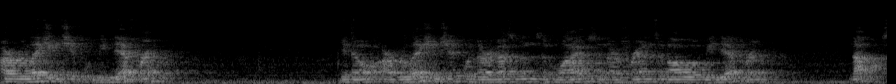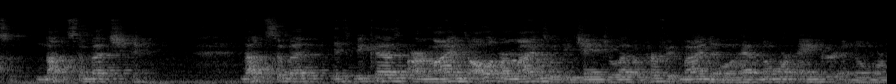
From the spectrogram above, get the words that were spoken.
Our relationship will be different. You know, our relationship with our husbands and wives and our friends and all will be different. Not, not so much, not so much, it's because our minds, all of our minds will be changed. We'll have a perfect mind and we'll have no more anger and no more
